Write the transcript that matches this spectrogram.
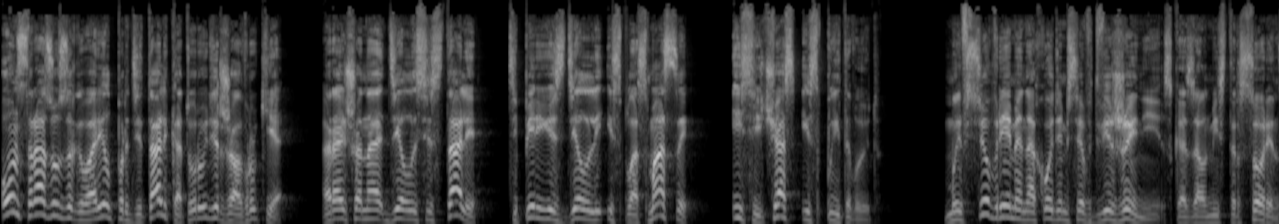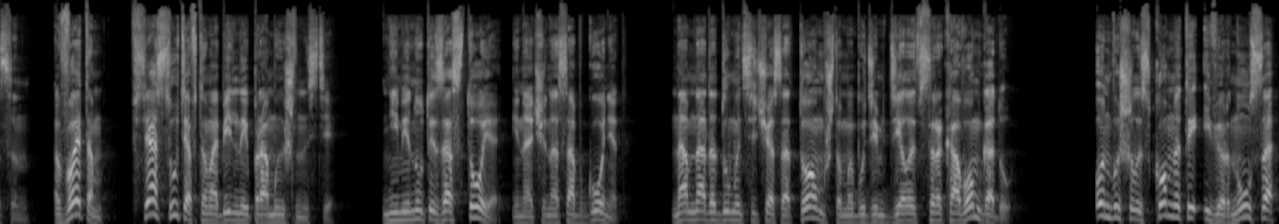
Он сразу заговорил про деталь, которую держал в руке. Раньше она делалась из стали, теперь ее сделали из пластмассы и сейчас испытывают. Мы все время находимся в движении, сказал мистер Соренсон. В этом вся суть автомобильной промышленности. Ни минуты застоя, иначе нас обгонят. Нам надо думать сейчас о том, что мы будем делать в сороковом году. Он вышел из комнаты и вернулся,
